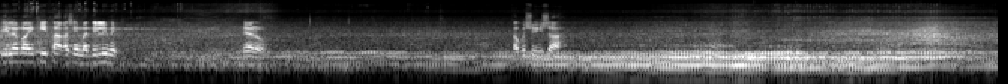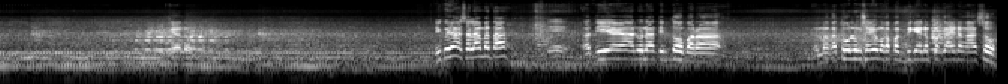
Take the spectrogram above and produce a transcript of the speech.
Hindi lang makikita kasi madilim eh. Ayan o. Tapos yung isa. Ayan o. Di kuya, salamat ha. Okay. At i-ano natin to para makatulong sa iyo makapagbigay ng pagkain ng aso.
